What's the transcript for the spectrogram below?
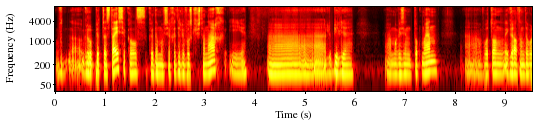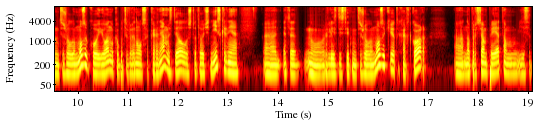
в э, группе Test Icicles, когда мы все ходили в узких штанах и э, любили э, магазин Man. Э, вот он играл там довольно тяжелую музыку, и он как будто вернулся к корням и сделал что-то очень искреннее. Э, это, ну, релиз действительно тяжелой музыки, это хардкор, э, но при всем при этом, если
